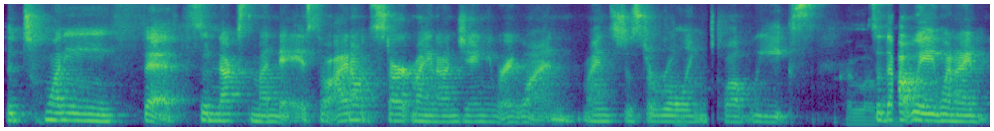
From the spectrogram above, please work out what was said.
the 25th. So next Monday. So I don't start mine on January 1. Mine's just a rolling 12 weeks. I love So that. that way when I'm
